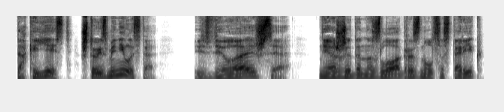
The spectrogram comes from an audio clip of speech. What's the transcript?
«Так и есть. Что изменилось-то?» «Издеваешься?» Неожиданно зло огрызнулся старик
